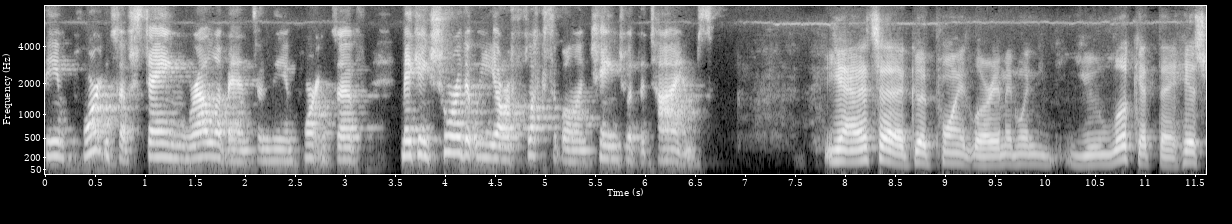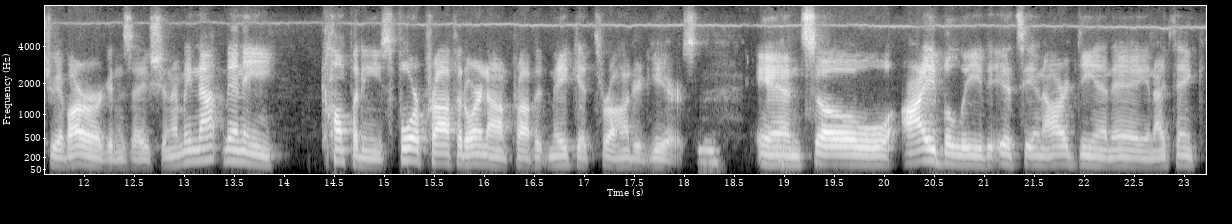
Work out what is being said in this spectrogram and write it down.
the importance of staying relevant and the importance of making sure that we are flexible and change with the times. Yeah, that's a good point, Laurie. I mean, when you look at the history of our organization, I mean, not many companies, for profit or nonprofit, make it through 100 years. Mm-hmm. And so I believe it's in our DNA. And I think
